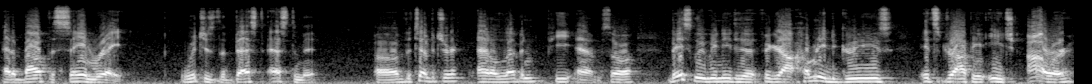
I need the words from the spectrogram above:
at about the same rate, which is the best estimate of the temperature at 11 p.m. So basically we need to figure out how many degrees it's dropping each hour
